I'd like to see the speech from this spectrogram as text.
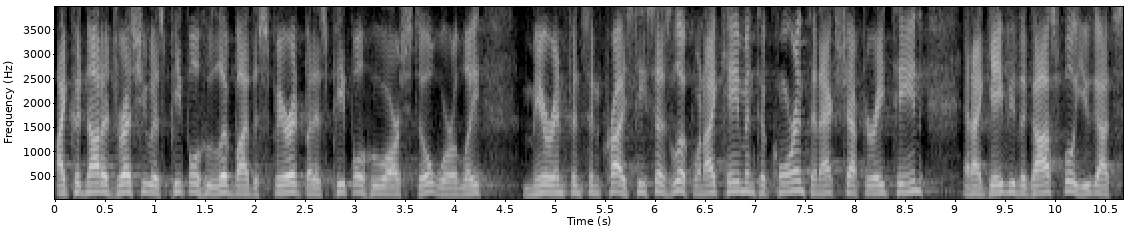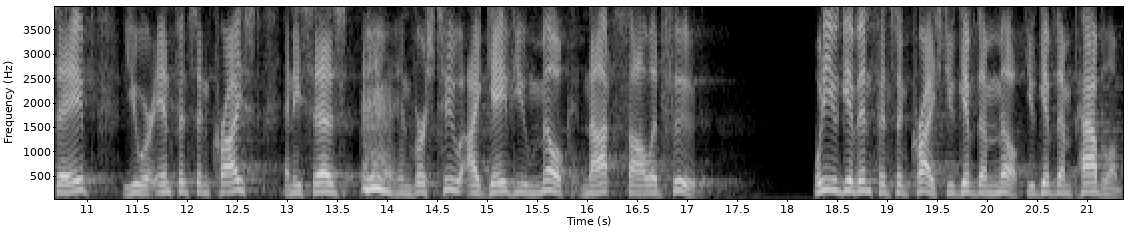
I could not address you as people who live by the Spirit, but as people who are still worldly, mere infants in Christ. He says, Look, when I came into Corinth in Acts chapter 18 and I gave you the gospel, you got saved, you were infants in Christ. And he says in verse 2, I gave you milk, not solid food. What do you give infants in Christ? You give them milk, you give them pablum.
